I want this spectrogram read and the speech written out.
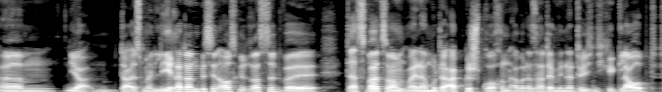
Ähm, ja, da ist mein Lehrer dann ein bisschen ausgerastet, weil das war zwar mit meiner Mutter abgesprochen, aber das hat er mir natürlich nicht geglaubt.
